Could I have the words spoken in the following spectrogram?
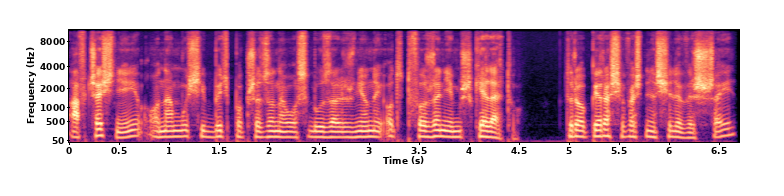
a wcześniej ona musi być poprzedzona u osoby uzależnionej odtworzeniem szkieletu, który opiera się właśnie na sile wyższej,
